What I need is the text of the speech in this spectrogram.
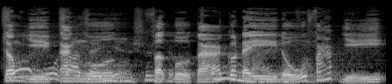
Trong việc ăn uống, Phật Bồ Tát có đầy đủ pháp vị.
